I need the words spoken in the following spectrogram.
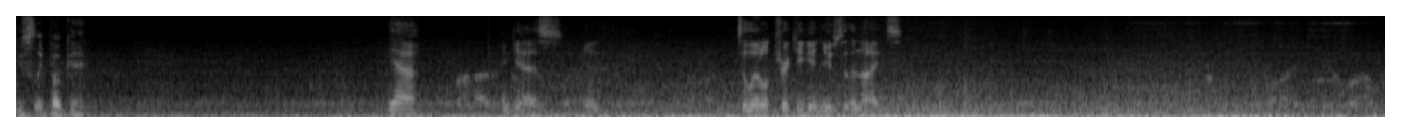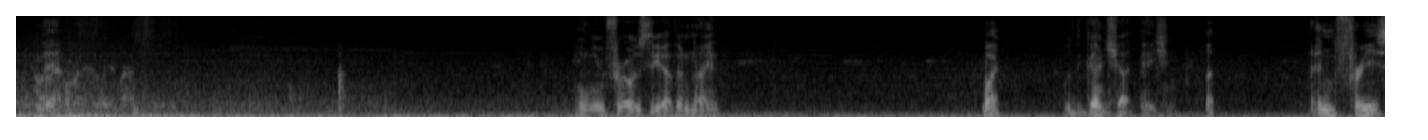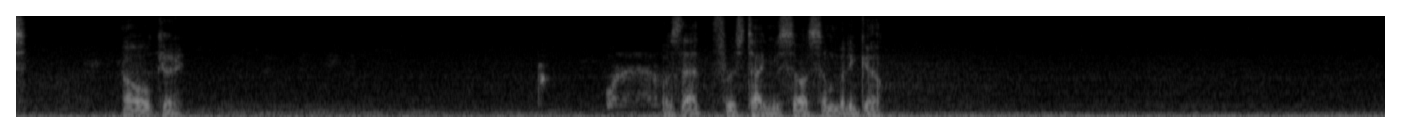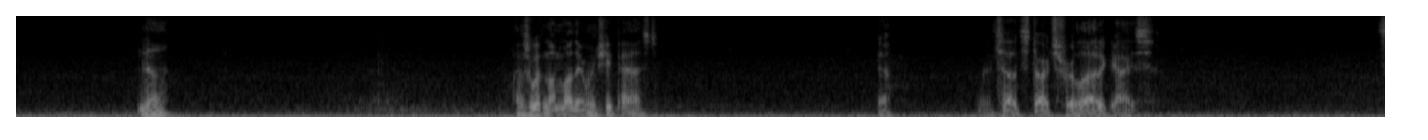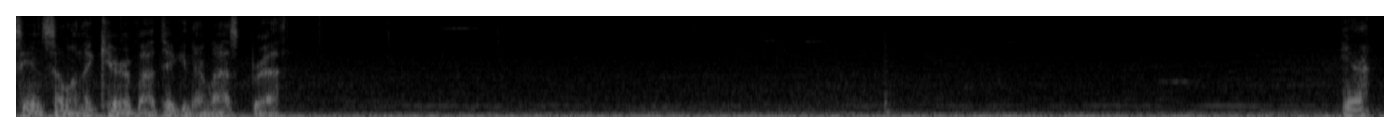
You sleep okay? Yeah, I guess. I mean, it's a little tricky getting used to the nights. Yeah. And you froze the other night What? with the gunshot patient. I didn't freeze. Oh, okay. Was that first time you saw somebody go? No. I was with my mother when she passed. Yeah. That's how it starts for a lot of guys. Seeing someone they care about taking their last breath. Yeah.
